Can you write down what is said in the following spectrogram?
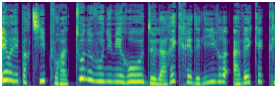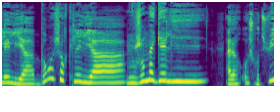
Et on est parti pour un tout nouveau numéro de la récré des livres avec Clélia. Bonjour Clélia. Bonjour Magali. Alors aujourd'hui,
